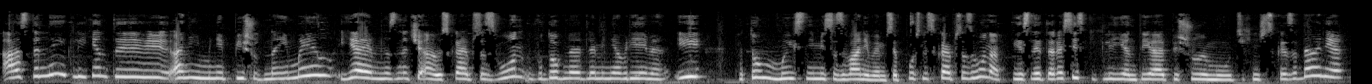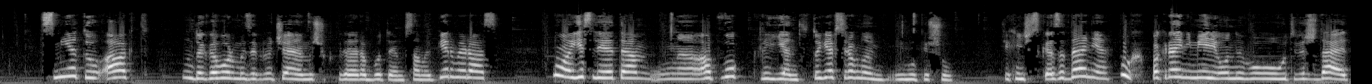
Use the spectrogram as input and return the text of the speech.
А остальные клиенты, они мне пишут на e-mail, я им назначаю скайп-созвон в удобное для меня время, и потом мы с ними созваниваемся. После скайп-созвона, если это российский клиент, я пишу ему техническое задание, смету, акт, ну, договор мы заключаем еще, когда работаем в самый первый раз. Ну, а если это Upwork клиент, то я все равно ему пишу техническое задание. Ух, по крайней мере, он его утверждает,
